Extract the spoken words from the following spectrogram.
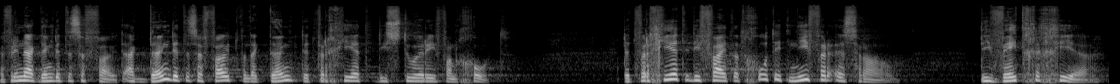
En vriende, ek dink dit is 'n fout. Ek dink dit is 'n fout want ek dink dit vergeet die storie van God. Dit vergeet die feit dat God het nie vir Israel die wet gegee nie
